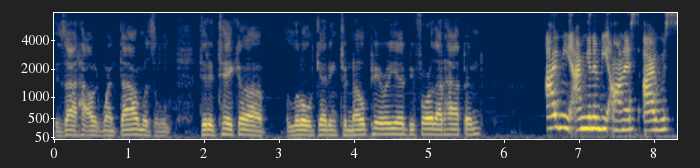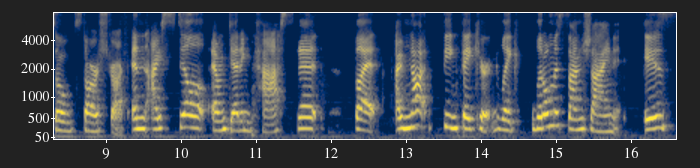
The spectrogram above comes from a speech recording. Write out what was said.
is that how it went down? Was it, did it take a a little getting to know period before that happened? I mean, I'm going to be honest, I was so starstruck and I still am getting past it, but I'm not being fake here. Like Little Miss Sunshine is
